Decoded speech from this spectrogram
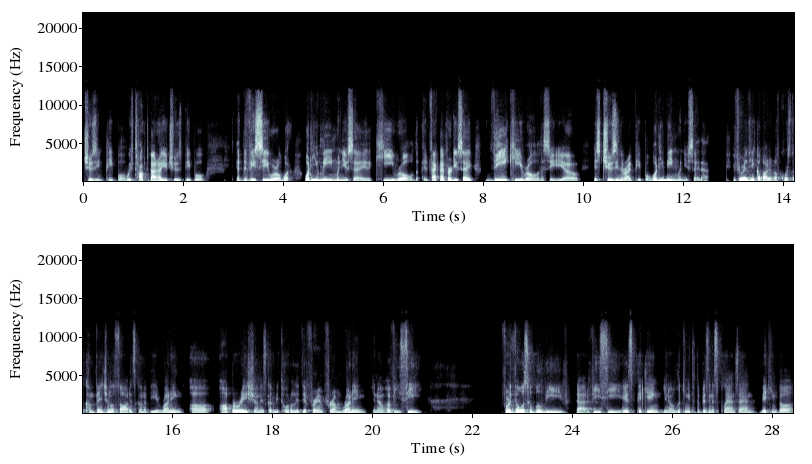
choosing people. And we've talked about how you choose people at the VC world. What what do you mean when you say the key role? In fact, I've heard you say the key role of a CEO is choosing the right people. What do you mean when you say that? if you really think about it, of course, the conventional thought is going to be running a operation is going to be totally different from running, you know, a VC. For those who believe that VC is picking, you know, looking into the business plans and making the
